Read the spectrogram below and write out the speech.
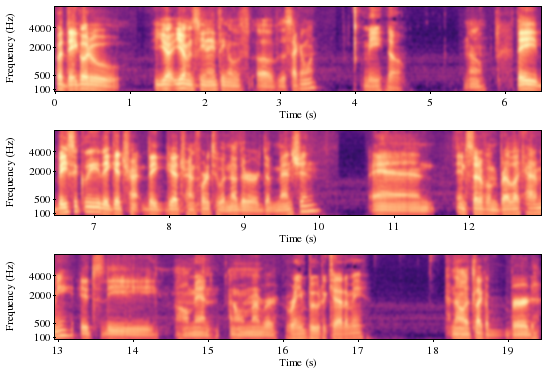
But they go to. You you haven't seen anything of of the second one? Me, no. No. They basically they get tra- they get transported to another dimension, and instead of Umbrella Academy, it's the oh man, I don't remember. Rainbow Academy, No, it's like a bird.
